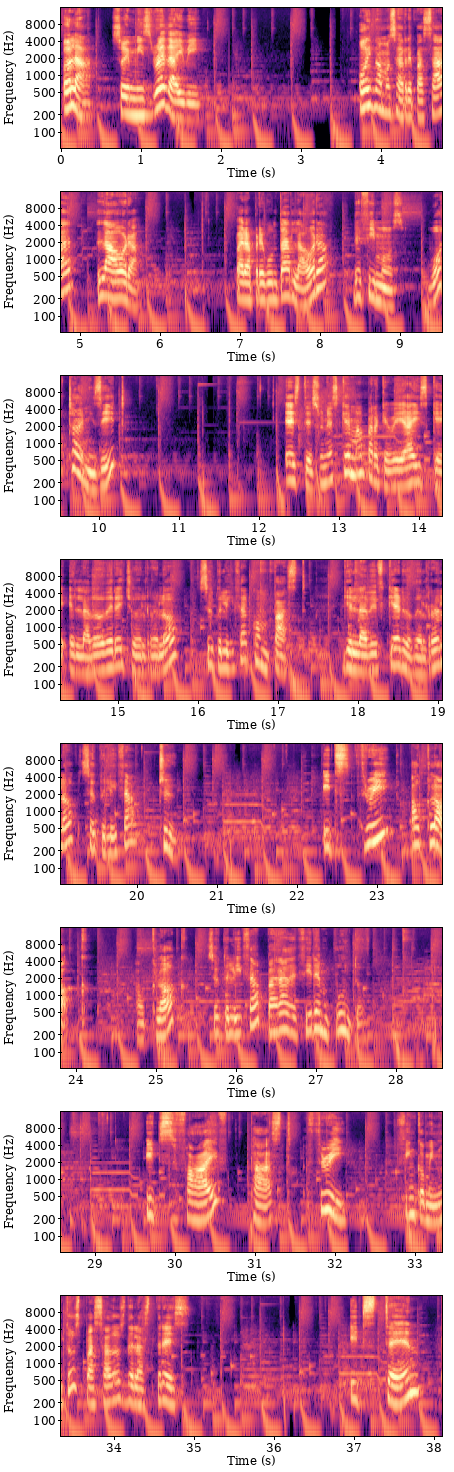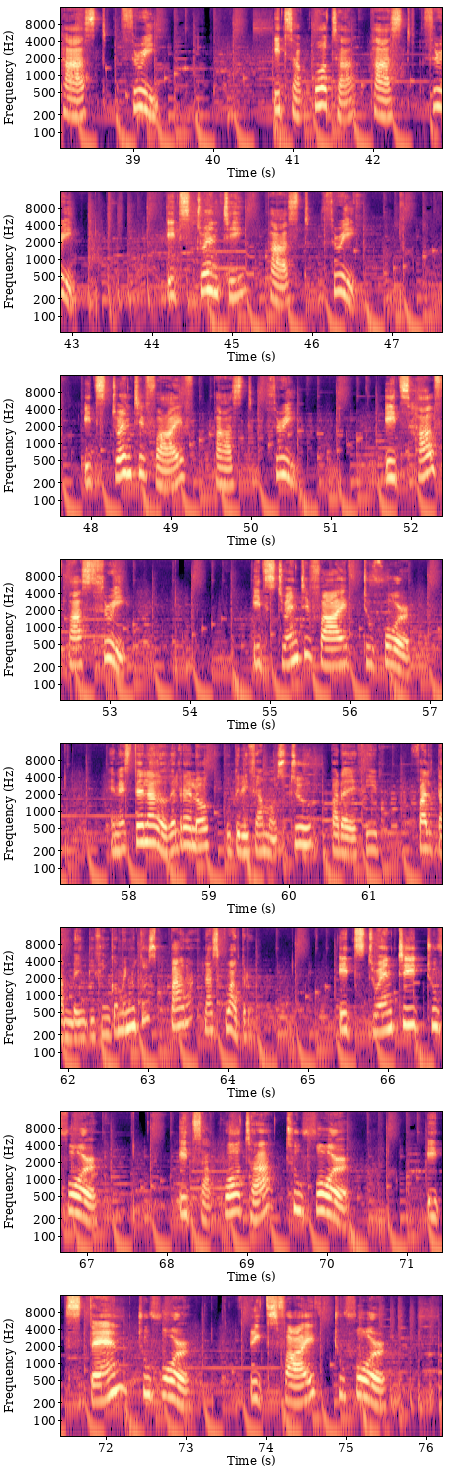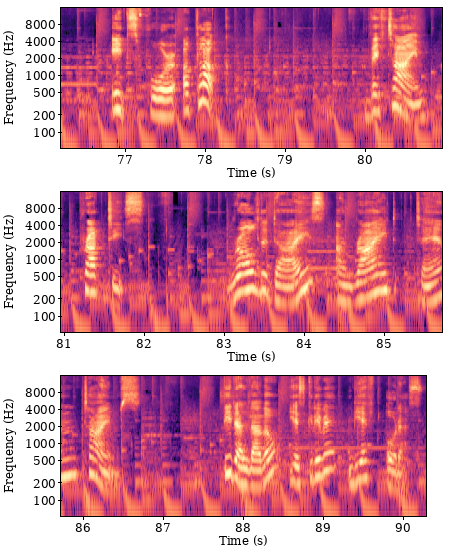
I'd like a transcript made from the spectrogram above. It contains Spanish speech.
Hola, soy Miss Red Ivy. Hoy vamos a repasar la hora. Para preguntar la hora, decimos What time is it? Este es un esquema para que veáis que el lado derecho del reloj se utiliza con past y el lado izquierdo del reloj se utiliza to. It's three o'clock. O'clock se utiliza para decir en punto. It's five past three. Cinco minutos pasados de las tres. It's ten past three. It's a quarter past three. It's twenty past three. It's twenty-five past three. It's half past three. It's twenty-five to four. En este lado del reloj utilizamos to para decir faltan 25 minutos para las 4. It's 20 to 4. It's a quarter to 4. It's 10 to 4. It's 5 to 4. It's 4 o'clock. The time. Practice. Roll the dice and write 10 times. Tira el dado y escribe 10 horas.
